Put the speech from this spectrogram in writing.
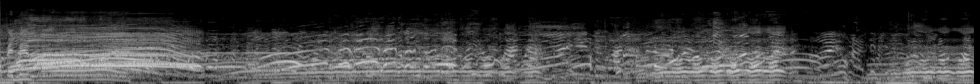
ต้อเป็นแม่พอยโอ้ยโอ้ยโอ้ยโอ้ยโอ้ย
